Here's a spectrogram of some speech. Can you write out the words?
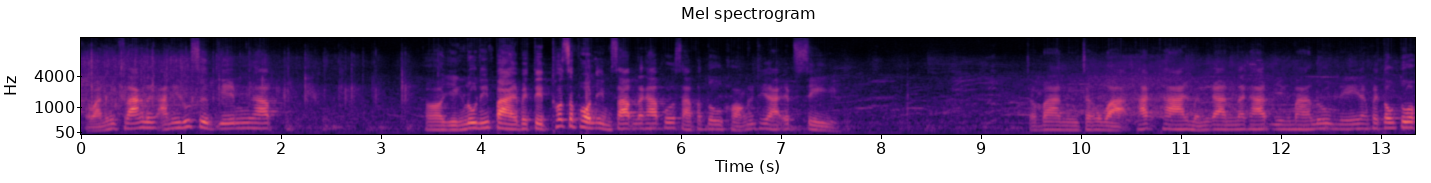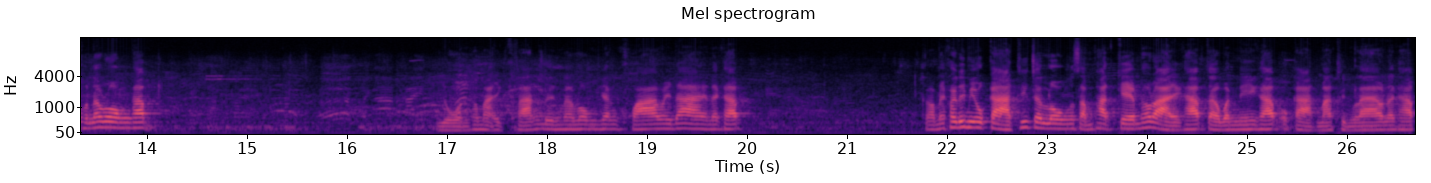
แต่วันนี้ครั้งหนึ่งอันนี้รู้สึกยิ้มครับก็ยิงลูกนี้ไปไปติดทศพลอิ่มทรัพย์นะครับ ผู้รักษาประตูของวิทยา FC เจ้าบ้านมีจังหวะทักทายเหมือนกันนะครับ ยิงมาลูกนี้ยังไปตรงตัวของนรงครับ โยนเข้ามาอีกครั้งหนึ่งนรงยังคว้าไว้ได้นะครับ ก็ไม่ค่อยได้มีโอกาสที่จะลงสัมผัสเกมเท่าไหร่ครับ แต่วันนี้ครับโอกาสมาถึงแล้วนะครับ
